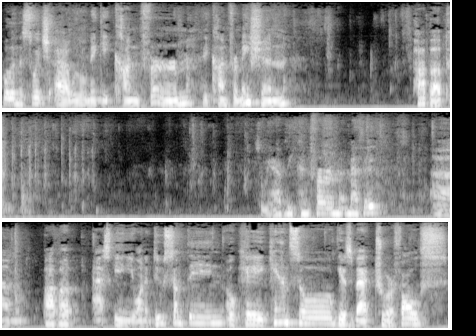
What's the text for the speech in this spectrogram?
Well, in the switch, uh, we will make a confirm, a confirmation pop-up So we have the confirm method. Um, pop up asking you want to do something. OK, cancel, gives back true or false.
